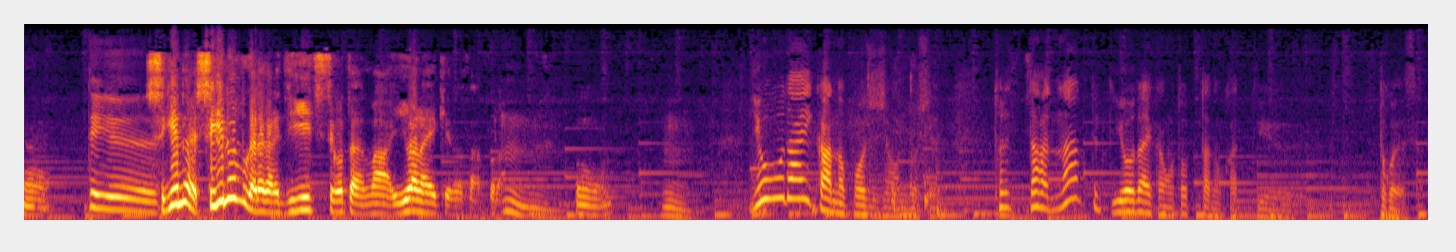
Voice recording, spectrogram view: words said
うん。ていう、重信、重信がだから DH ってことはまあ言わないけどさ、そら。うん、うん。うん。陽大館のポジションとして、とり、だからなんて言って陽大館を取ったのかっていうとこですよね。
